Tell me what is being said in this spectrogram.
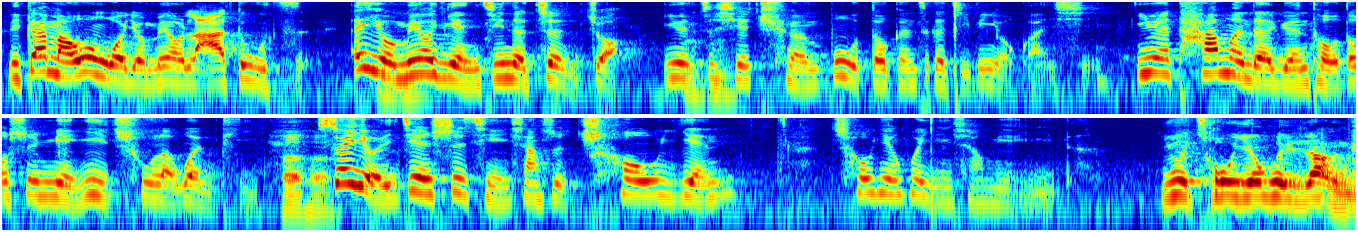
你干嘛问我有没有拉肚子？哎，有没有眼睛的症状？因为这些全部都跟这个疾病有关系，因为他们的源头都是免疫出了问题，所以有一件事情像是抽烟，抽烟会影响免疫的。因为抽烟会让你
